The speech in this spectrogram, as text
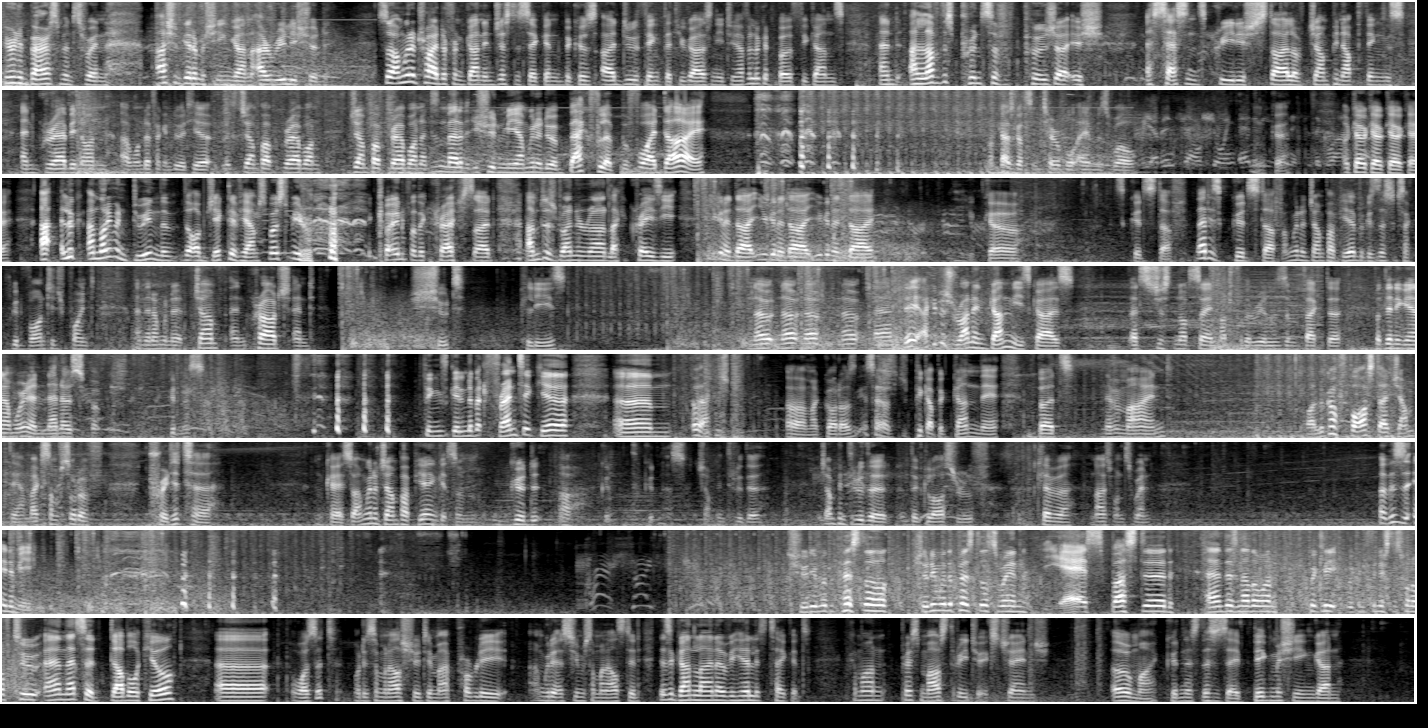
You're an embarrassment, Swin. I should get a machine gun. I really should. So I'm going to try a different gun in just a second because I do think that you guys need to have a look at both the guns. And I love this Prince of Persia-ish Assassin's Creed-ish style of jumping up things and grabbing on. I wonder if I can do it here. Let's jump up, grab on, jump up, grab on. It doesn't matter that you're shooting me. I'm going to do a backflip before I die. that guy's got some terrible aim as well. Okay. Okay, okay, okay, okay. Uh, look, I'm not even doing the, the objective here. I'm supposed to be going for the crash site. I'm just running around like a crazy. You're gonna die, you're gonna die, you're gonna die. There you go. It's good stuff. That is good stuff. I'm gonna jump up here because this looks like a good vantage point. And then I'm gonna jump and crouch and shoot. Please. No, no, no, no. And there, I can just run and gun these guys. That's just not saying much for the realism factor. But then again, I'm wearing a nano... Oh, goodness. Things getting a bit frantic here. Um, oh, I can just... Oh my god, I was going to say I'll just pick up a gun there. But, never mind. Oh, look how fast I jumped there. I'm like some sort of predator. Okay, so I'm going to jump up here and get some good... Oh, good goodness. Jumping through the... Jumping through the, the glass roof. Clever. Nice one, Swen. Oh, this is an enemy. Shoot him with a pistol. Shoot him with a pistol, Swin. Yes, busted. And there's another one. Quickly, we can finish this one off too. And that's a double kill. Uh, was it? Or did someone else shoot him? I probably... I'm going to assume someone else did. There's a gun line over here. Let's take it. Come on. Press mouse 3 to exchange. Oh my goodness. This is a big machine gun.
